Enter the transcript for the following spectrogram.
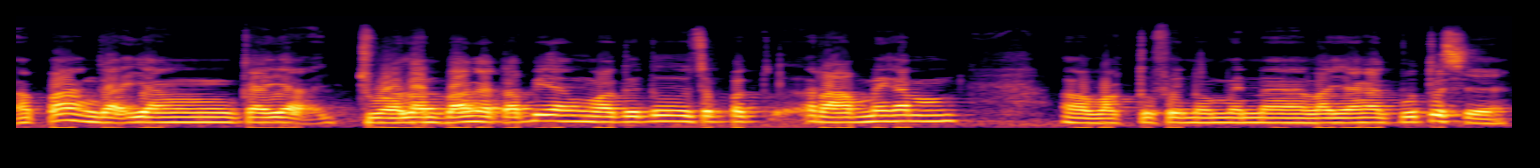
apa nggak yang kayak jualan banget tapi yang waktu itu sempat rame kan eh, waktu fenomena layangan putus ya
